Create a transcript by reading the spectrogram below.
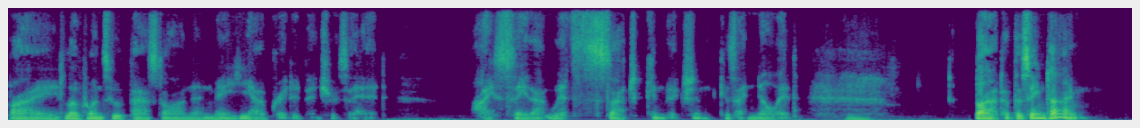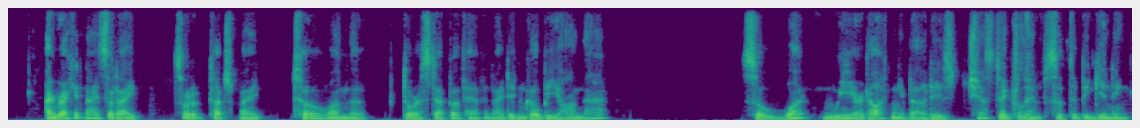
by loved ones who have passed on, and may he have great adventures ahead. I say that with such conviction because I know it. Mm. But at the same time, I recognize that I sort of touched my toe on the doorstep of heaven. I didn't go beyond that. So, what we are talking about is just a glimpse of the beginning.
